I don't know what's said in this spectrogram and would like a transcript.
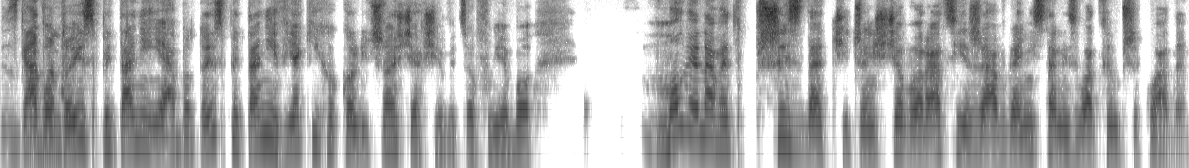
Zgadzam. A bo to jest pytanie, nie, bo to jest pytanie, w jakich okolicznościach się wycofuje, bo mogę nawet przyznać ci częściowo rację, że Afganistan jest łatwym przykładem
